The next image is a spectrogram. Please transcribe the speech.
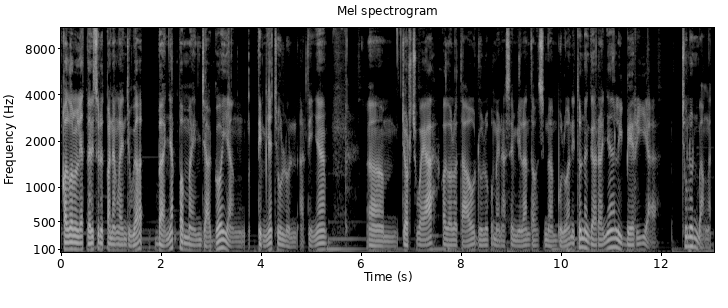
kalau lo lihat dari sudut pandang lain juga banyak pemain jago yang timnya culun. Artinya um, George Weah kalau lo tahu dulu pemain AC Milan tahun 90-an itu negaranya Liberia. Culun banget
